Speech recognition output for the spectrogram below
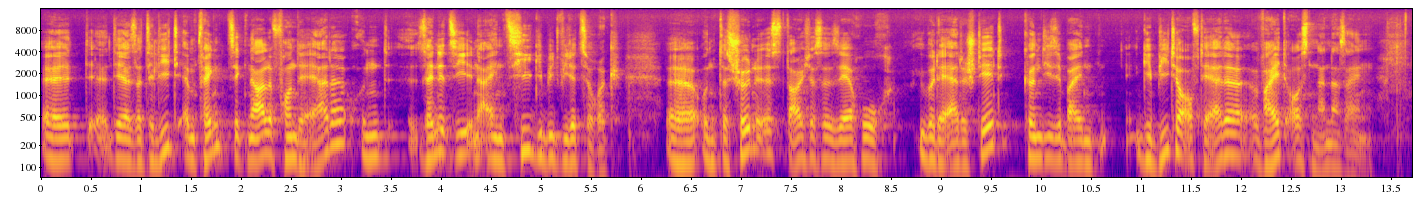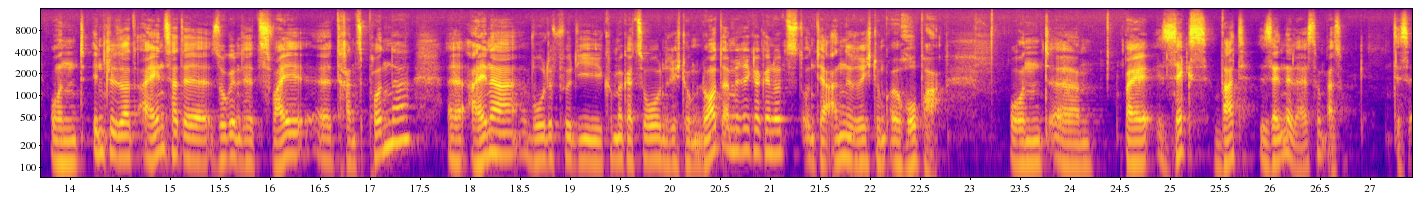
äh, der Satellit empfängt Signale von der Erde und sendet sie in ein Zielgebiet wieder zurück. Äh, und das Schöne ist, dadurch, dass er sehr hoch über der Erde steht, können diese beiden Gebiete auf der Erde weit auseinander sein. Und Intelsat 1 hatte sogenannte zwei äh, Transponder. Äh, einer wurde für die Kommunikation Richtung Nordamerika genutzt und der andere Richtung Europa. Und äh, bei 6 Watt Sendeleistung, also das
